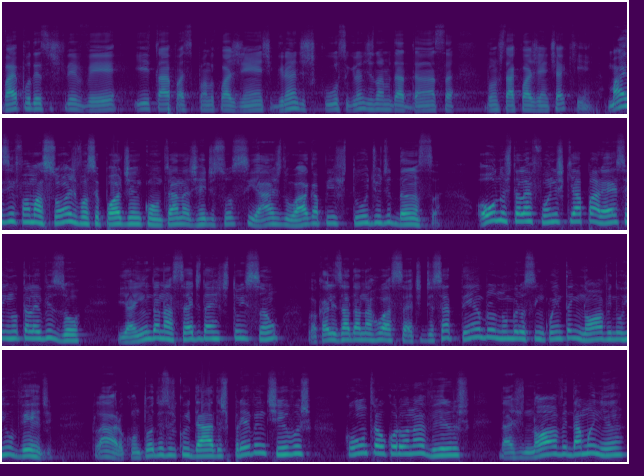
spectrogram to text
vai poder se inscrever e estar participando com a gente. Grandes cursos, grandes nomes da dança vão estar com a gente aqui. Mais informações você pode encontrar nas redes sociais do Agape Estúdio de Dança ou nos telefones que aparecem no televisor e ainda na sede da instituição, localizada na rua 7 de setembro, número 59, no Rio Verde. Claro, com todos os cuidados preventivos contra o coronavírus, das 9 da manhã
